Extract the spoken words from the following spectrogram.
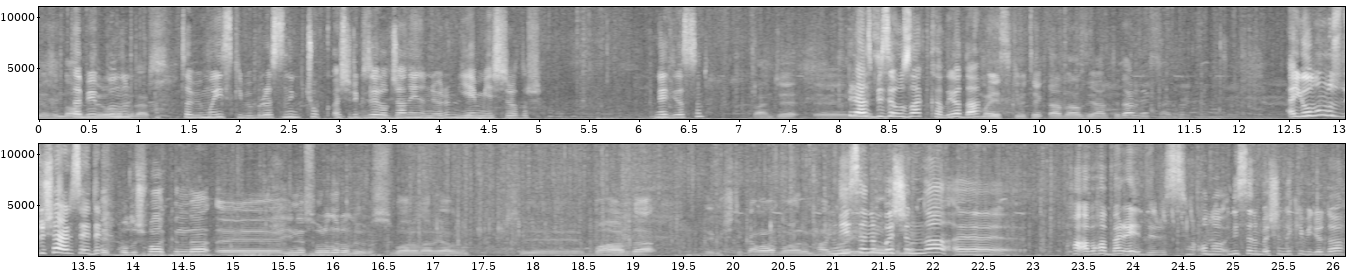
Yazın daha Tabii güzel olur mu dersin? Tabii Mayıs gibi burasının çok aşırı güzel olacağına inanıyorum. Yemyeşil olur. Ne diyorsun? Bence e, Biraz Mayıs, bize uzak kalıyor da. Mayıs gibi tekrardan ziyaret eder miyiz sence? E, yolumuz düşerse de Evet, buluşma hakkında e, yine sorular alıyoruz bu aralar yavrum. E, baharda demiştik ama baharın hangi Nisan'ın başında e, ha- haber ederiz. Onu Nisan'ın başındaki videoda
